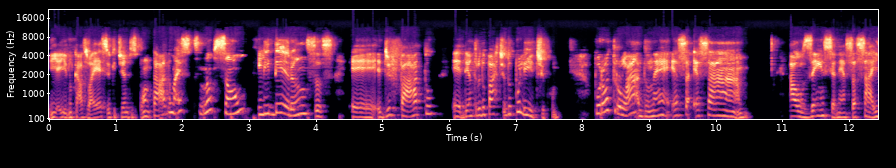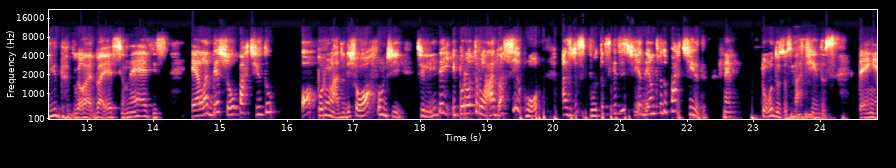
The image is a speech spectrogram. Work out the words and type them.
e aí no caso Aécio que tinha despontado, mas não são lideranças é, de fato é, dentro do partido político. Por outro lado, né, essa, essa ausência, né, essa saída do, do Aécio Neves, ela deixou o partido por um lado, deixou órfão de, de líder e, por outro lado, acirrou as disputas que existiam dentro do partido. Né? Todos os uhum. partidos têm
